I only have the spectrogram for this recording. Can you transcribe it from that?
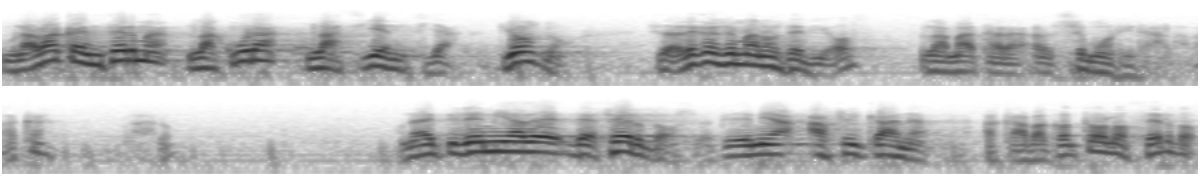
una vaca enferma la cura la ciencia. Dios no. Si la dejas en manos de Dios, la matará, se morirá la vaca. Claro. Una epidemia de, cerdos, epidemia africana, acaba con todos los cerdos.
